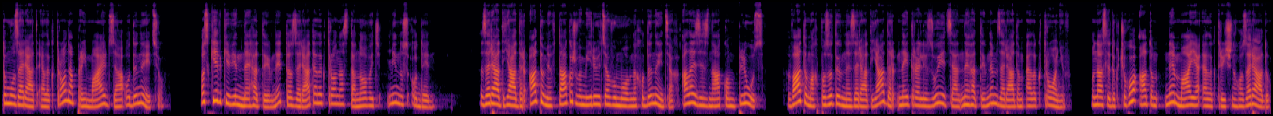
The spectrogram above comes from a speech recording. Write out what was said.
тому заряд електрона приймають за одиницю. Оскільки він негативний, то заряд електрона становить мінус 1. Заряд ядер атомів також вимірюється в умовних одиницях, але зі знаком плюс. В атомах позитивний заряд ядер нейтралізується негативним зарядом електронів, унаслідок чого атом не має електричного заряду.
